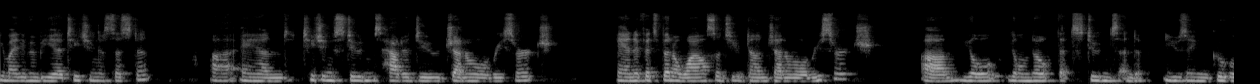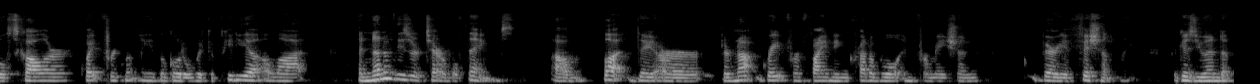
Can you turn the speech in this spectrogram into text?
You might even be a teaching assistant uh, and teaching students how to do general research. And if it's been a while since you've done general research, Um, you'll, you'll note that students end up using Google Scholar quite frequently. They'll go to Wikipedia a lot. And none of these are terrible things, um, but they are, they're not great for finding credible information very efficiently because you end up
